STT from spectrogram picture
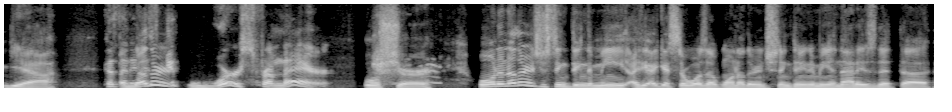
yeah. Because then Another- it just gets worse from there. Well, sure. Well, and another interesting thing to me, I, I guess there was a one other interesting thing to me, and that is that the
